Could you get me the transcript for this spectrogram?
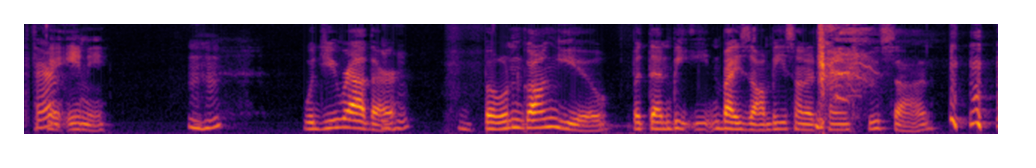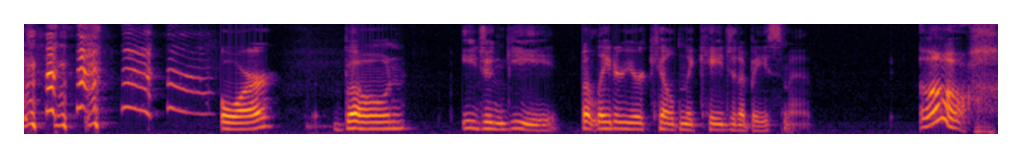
Fair. Okay, Amy. Mm-hmm. Would you rather bone Gong Yu, but then be eaten by zombies on a train to Busan, or bone Lee Joon Gi, but later you're killed in a cage in a basement? Oh,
